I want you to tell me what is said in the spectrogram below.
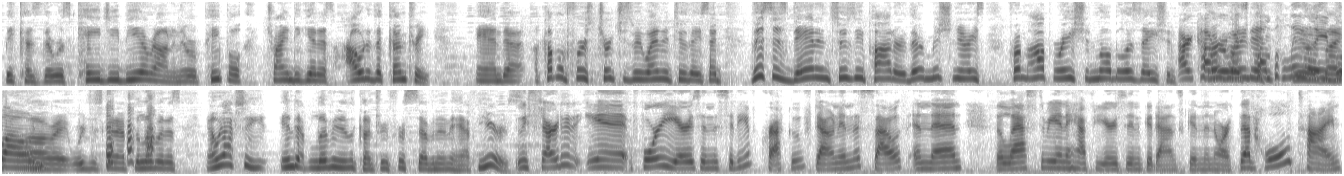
because there was KGB around and there were people trying to get us out of the country. And uh, a couple of first churches we went into, they said, This is Dan and Suzie Potter. They're missionaries from Operation Mobilization. Our cover was to-" completely And it was like, blown. All right, we're just going to have to live with this. And we actually end up living in the country for seven and a half years. We started in four years in the city of Krakow down in the south, and then the last three and a half years in Gdansk in the north. That whole time,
